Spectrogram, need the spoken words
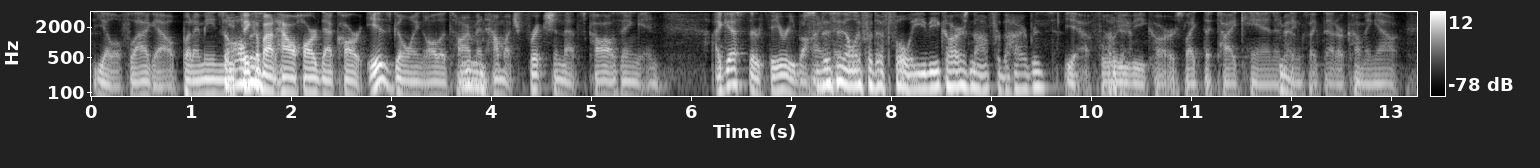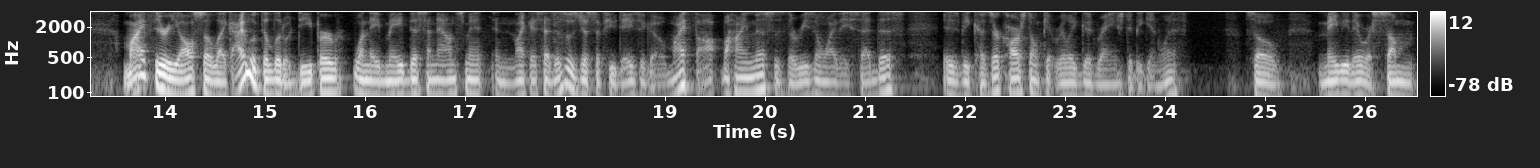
yellow flag out. But I mean, So you think about how hard that car is going all the time and mm. how much friction that's causing. And I guess their theory so behind this this, is only for the full EV cars, not for the hybrids. yeah, full EV cars like the Taycan and things like that are coming out. My theory also, like I looked a little deeper when they made this announcement, and like I said, this was just a few days ago. My thought behind this is the reason why they said this is because their cars don't get really good range to begin with. So maybe there was some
